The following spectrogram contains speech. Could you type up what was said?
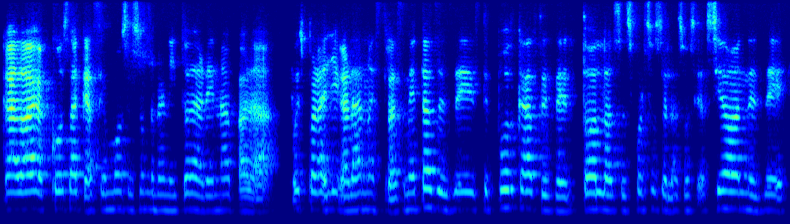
cada cosa que hacemos es un granito de arena para, pues, para llegar a nuestras metas desde este podcast, desde todos los esfuerzos de la asociación, desde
